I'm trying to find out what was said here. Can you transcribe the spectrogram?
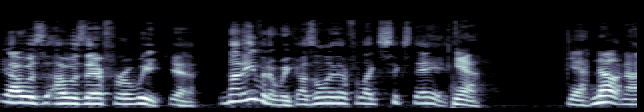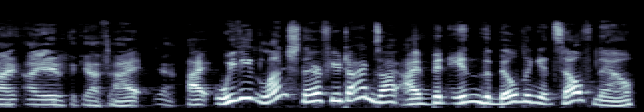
Yeah, I was I was there for a week. Yeah, not even a week. I was only there for like six days. Yeah. Yeah, no. and I, I ate at the cafe. I, yeah, I, we've eaten lunch there a few times. I, I've been in the building itself now.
